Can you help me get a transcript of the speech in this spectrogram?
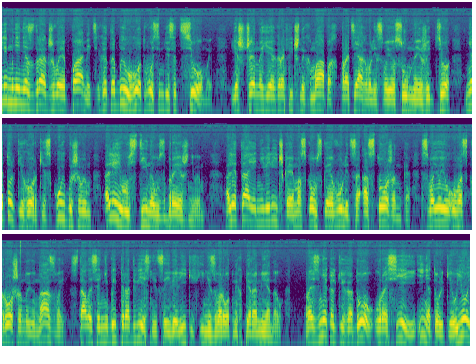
Калі мне не здраджвае памяць, гэта быў год 87. Яшчэ на геаграфічных мапах працягвалі сваё сумнае жыццё не толькі горкі з куйбышавым, але і усцінаў з брэжневым. Але тая невялічкая маскоўская вуліца Астожанка сваёю уваскрошаную назвай сталася нібы перадвесніцай вялікіх і незваротных пераменаў. Праз некалькі гадоў у рассеі і не толькі ў ёй,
